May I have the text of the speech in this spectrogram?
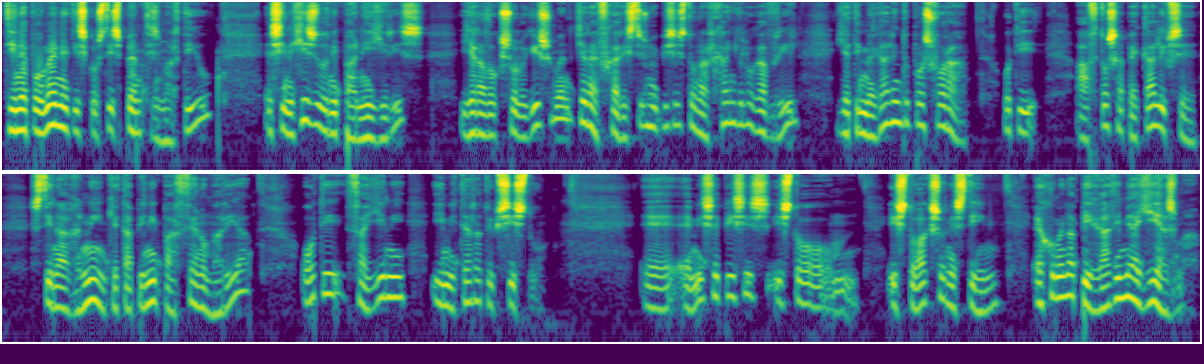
την επομένη της 25ης Μαρτίου ε, συνεχίζει τον Ιπανήγυρης για να δοξολογήσουμε και να ευχαριστήσουμε επίσης τον Αρχάγγελο Γαβριήλ για τη μεγάλη του προσφορά, ότι αυτός απεκάλυψε στην αγνή και ταπεινή Παρθένο Μαρία ότι θα γίνει η μητέρα του υψίστου. Ε, εμείς επίσης στο, στο Άξον Εστίν έχουμε ένα πηγάδι με αγίασμα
